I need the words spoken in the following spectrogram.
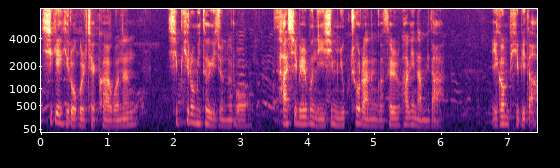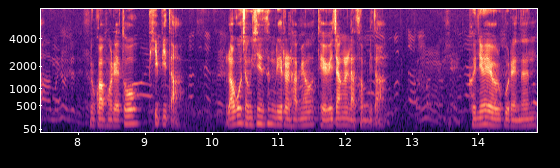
시계 기록을 체크하고는 10km 기준으로 41분 26초라는 것을 확인합니다. 이건 PB다. 누가 뭐래도 PB다. 라고 정신 승리를 하며 대회장을 나섭니다. 그녀의 얼굴에는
